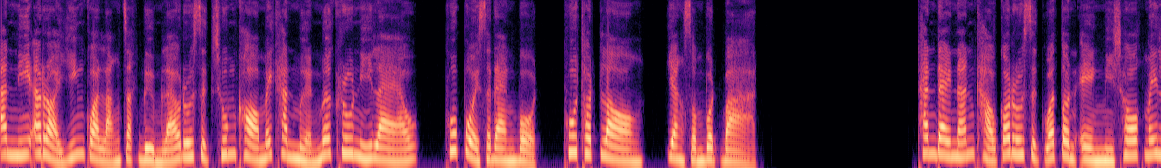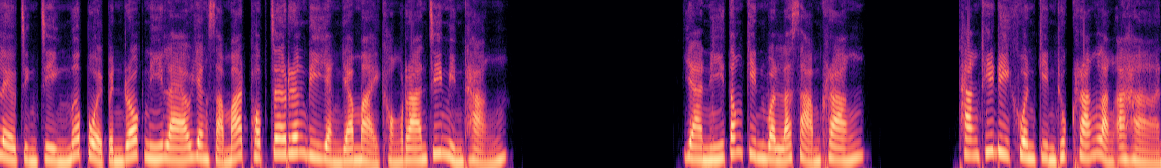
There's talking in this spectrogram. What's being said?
อันนี้อร่อยยิ่งกว่าหลังจากดื่มแล้วรู้สึกชุ่มคอไม่คันเหมือนเมื่อครู่นี้แล้ว ผู้ป่วยแสดงบท ผู้ทดลอง อย่างสมบทบาท ทันใดนั้นเขาก็รู้สึกว่าตนเองมีโชคไม่เลวจริง ๆ เมื่อป่วยเป็นโรคนี้แล้วยังสามารถพบเจอเรื่องดีอย่างยาใหม่ของร้านจี้หมินถัง ยานี้ต้องกินวันละสามครั้ง ทางที่ดีควรกินทุกครั้งหลังอาหาร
